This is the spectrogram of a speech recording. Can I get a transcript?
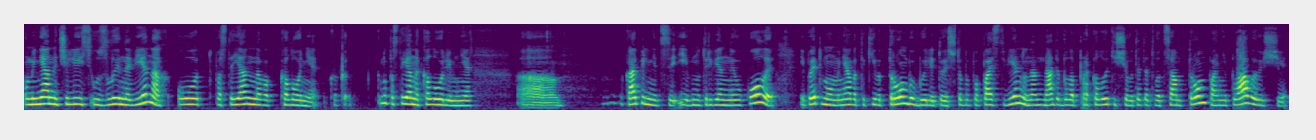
у меня начались узлы на венах от постоянного колония. Как, ну, постоянно кололи мне э, капельницы и внутривенные уколы, и поэтому у меня вот такие вот тромбы были, то есть чтобы попасть в вену, нам надо было проколоть еще вот этот вот сам тромб, они плавающие,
